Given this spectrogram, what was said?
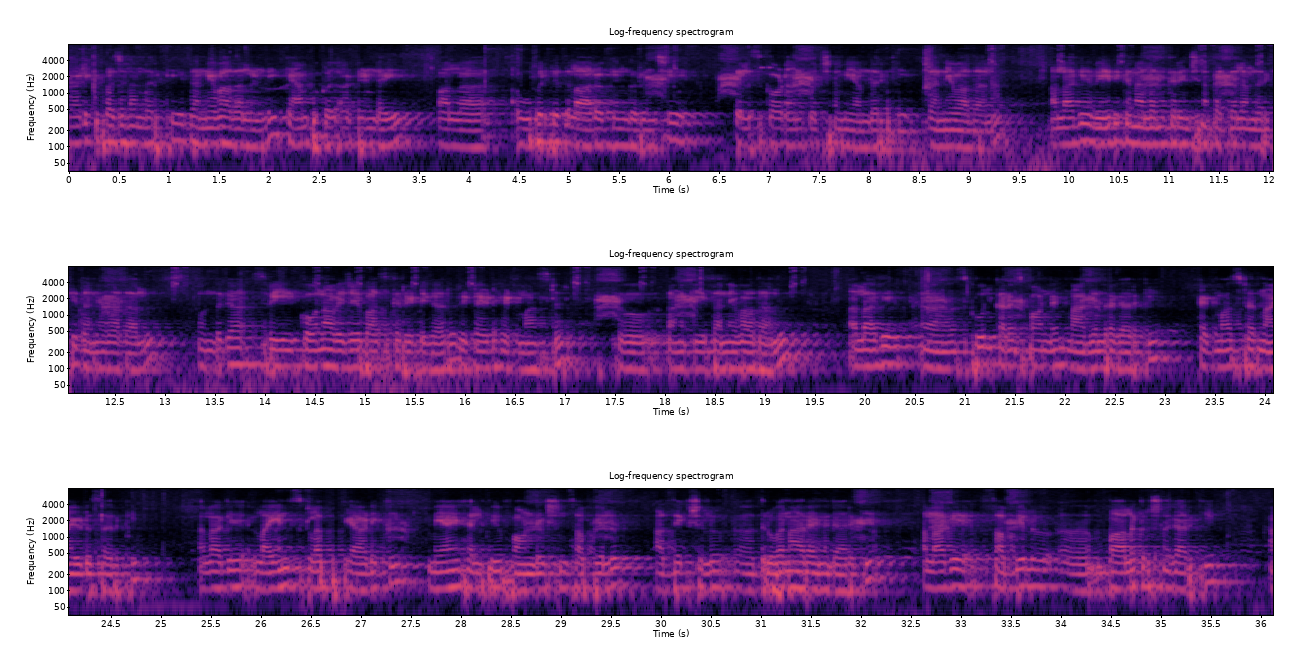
యాడికి ప్రజలందరికీ ధన్యవాదాలండి. క్యాంపుకు అటెండ్ అయ్యి వాళ్ళ ఊపిరితిత్తుల ఆరోగ్యం గురించి తెలుసుకోవడానికి వచ్చిన మీ అందరికీ ధన్యవాదాలు. అలాగే వేదికను అలంకరించిన పెద్దలందరికీ ధన్యవాదాలు. ముందుగా శ్రీ కోనా విజయభాస్కర్ రెడ్డి గారు రిటైర్డ్ హెడ్ మాస్టర్ సో తనకి ధన్యవాదాలు. అలాగే స్కూల్ కరెస్పాండెంట్ నాగేంద్ర గారికి హెడ్ మాస్టర్ నాయుడు సార్కి అలాగే లయన్స్ క్లబ్ యాడికి may I help you foundation సభ్యులు అధ్యక్షులు ధ్రువనారాయణ గారికి అలాగే సభ్యులు బాలకృష్ణ గారికి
